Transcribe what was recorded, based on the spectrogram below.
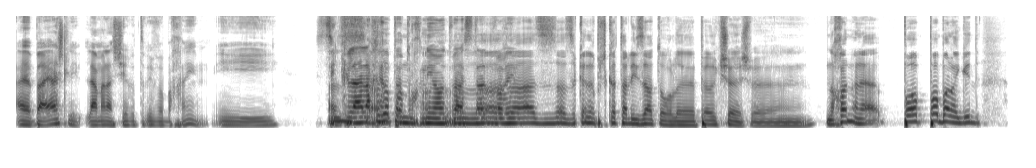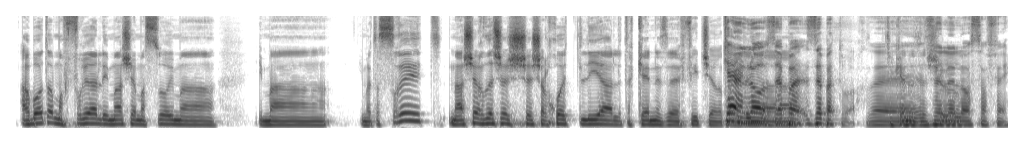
הבעיה שלי, למה להשאיר את ריבה בחיים? היא סיכלה לכם את התוכניות ועשתה דברים. אז זה כנראה פשוט קטליזטור לפרק 6. ו- נכון, פה פה בוא נגיד, הרבה יותר מפריע לי מה שהם עשו עם ה- עם ה- עם התסריט, מאשר זה ש- ששלחו את ליה לתקן איזה פיצ'ר. כן, לא, ב- זה, ב- זה בטוח, זה, תקן איזה זה שהוא- ללא ספק.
